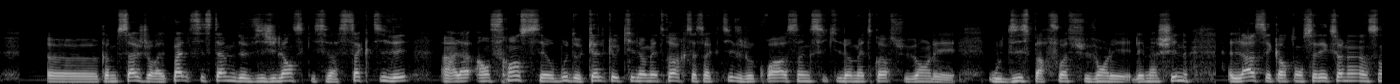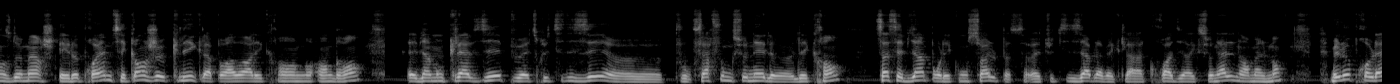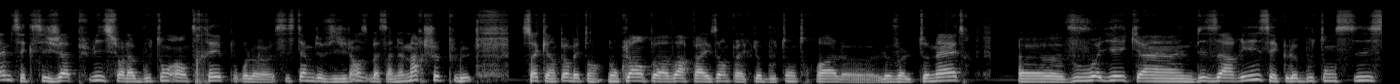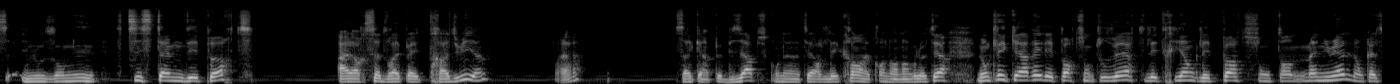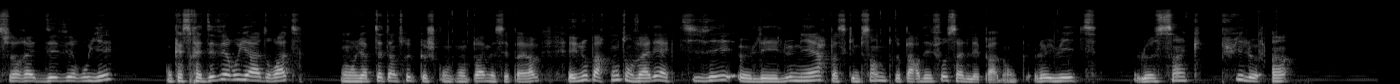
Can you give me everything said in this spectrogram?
euh, comme ça, je n'aurai pas le système de vigilance qui va s'activer. Hein, en France, c'est au bout de quelques kilomètres heure que ça s'active, je crois, 5-6 km heure suivant les, ou 10 parfois suivant les, machines. Là, c'est quand on sélectionne un sens de marche. Et le problème, c'est quand je clique là pour avoir l'écran en, grand, eh bien mon clavier peut être utilisé euh, pour faire fonctionner l'écran ça, c'est bien pour les consoles parce que ça va être utilisable avec la croix directionnelle normalement. Mais le problème, c'est que si j'appuie sur le bouton entrée pour le système de vigilance, bah, ça ne marche plus. Ça qui est un peu embêtant. Donc là, on peut avoir par exemple avec le bouton 3 le, voltmètre. Euh, vous voyez qu'il y a une bizarrerie, c'est que le bouton 6, ils nous ont mis système des portes, alors que ça devrait pas être traduit. Hein. Voilà. C'est vrai qu'il est un peu bizarre puisqu'on est à l'intérieur de l'écran et qu'on est en Angleterre. Donc les carrés, les portes sont ouvertes, les triangles, les portes sont en manuel, donc elles seraient déverrouillées. Donc elles seraient déverrouillées à droite. Il y a peut-être un truc que je comprends pas, mais c'est pas grave. Et nous, par contre, on va aller activer euh, les lumières parce qu'il me semble que par défaut, ça ne l'est pas. Donc le 8, le 5, puis le 1.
